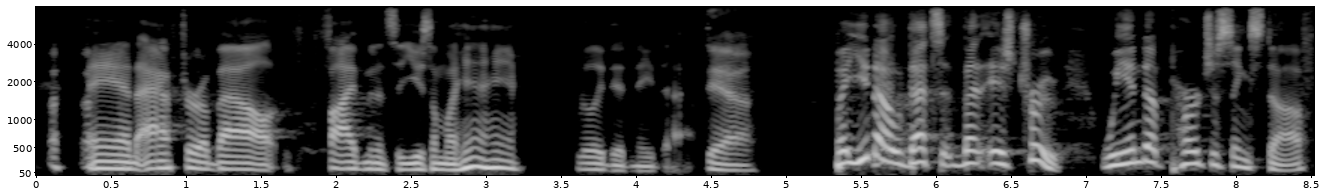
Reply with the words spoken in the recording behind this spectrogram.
and after about five minutes of use i'm like yeah, yeah really did need that yeah. but you know that's but it's true we end up purchasing stuff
